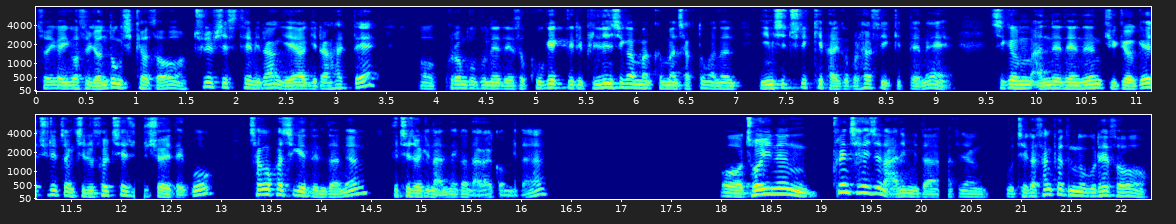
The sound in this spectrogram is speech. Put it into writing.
저희가 이것을 연동시켜서 출입 시스템이랑 예약이랑 할때 어, 그런 부분에 대해서 고객들이 빌린 시간만큼만 작동하는 임시 출입키 발급을 할 수 있기 때문에 지금 안내되는 규격의 출입 장치를 설치해 주셔야 되고 창업하시게 된다면 구체적인 안내가 나갈 겁니다. 어, 저희는 프랜차이즈는 아닙니다. 그냥 뭐 제가 상표 등록을 해서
